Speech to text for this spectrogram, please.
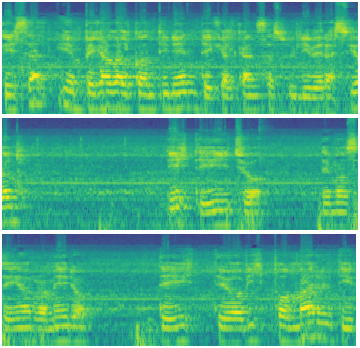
que es alguien pegado al continente que alcanza su liberación, este hecho de Monseñor Romero, de este obispo mártir,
